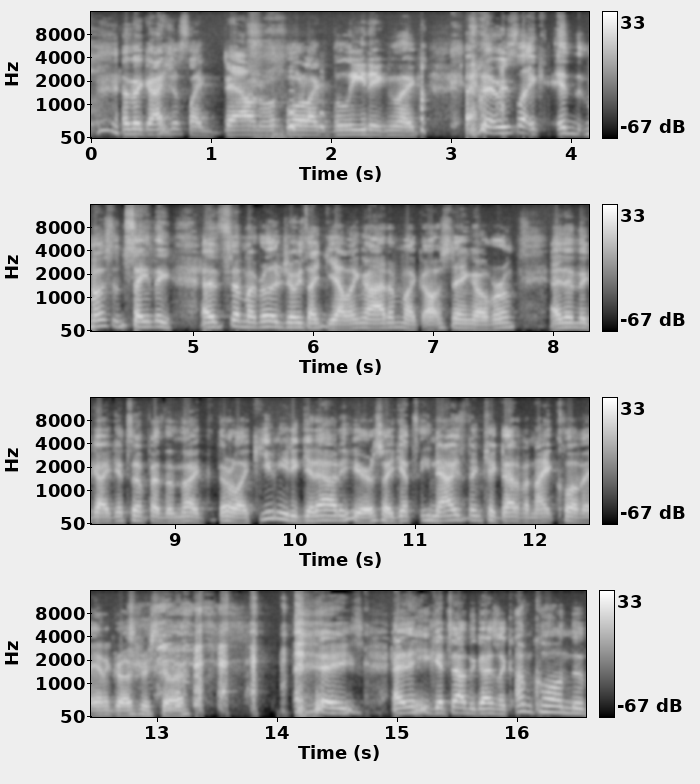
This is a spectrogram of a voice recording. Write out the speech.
boom, and the guy's just like down on the floor, like bleeding, like. Oh, and it was like the most insane thing. And so my brother Joey's like yelling at him, like oh, staying over him, and then the guy gets up, and then like they're like, "You need to get out of here." So he gets he now he's been kicked out of a nightclub and a grocery store. He's- and then he gets out. The guy's like, "I'm calling the.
